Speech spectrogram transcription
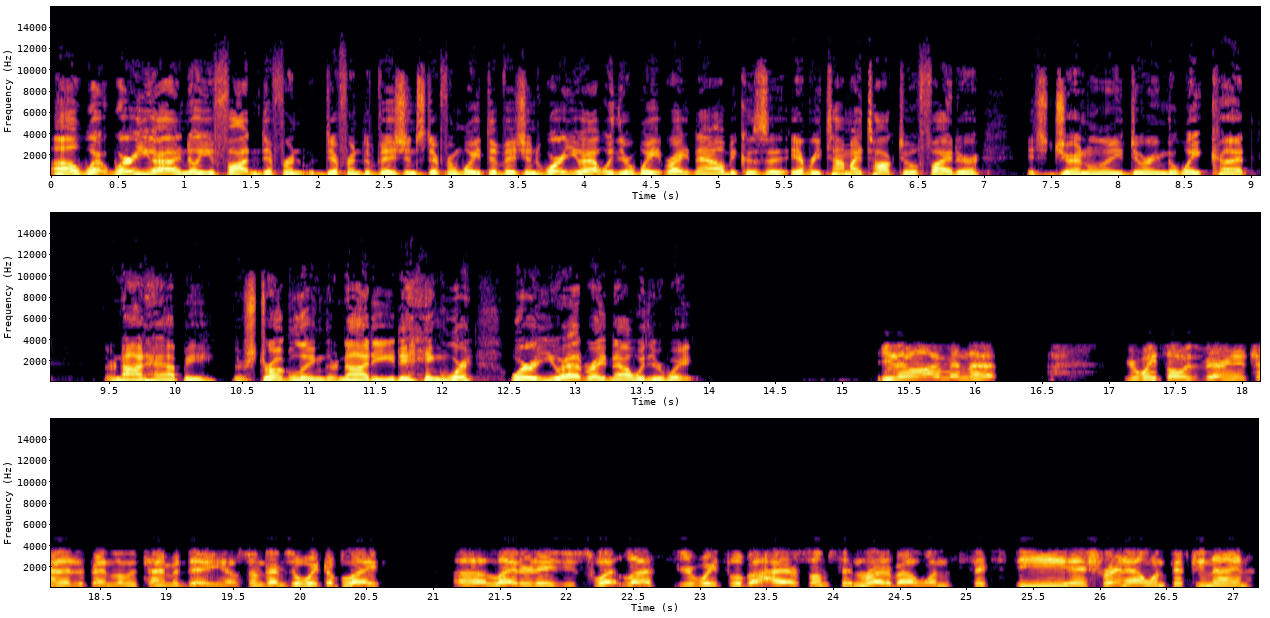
Uh, where, where, are you at? I know you fought in different different divisions, different weight divisions. Where are you at with your weight right now? Because uh, every time I talk to a fighter, it's generally during the weight cut. They're not happy. They're struggling. They're not eating. Where where are you at right now with your weight? You know, I'm in that your weight's always varying. It kind of depends on the time of day. You know, sometimes you'll wake up light. Uh, lighter days you sweat less. Your weight's a little bit higher. So I'm sitting right about 160 ish right now, 159.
